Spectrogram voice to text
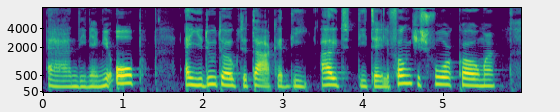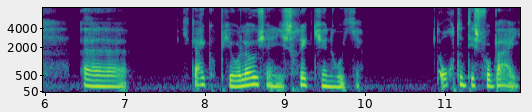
en die neem je op. En je doet ook de taken die uit die telefoontjes voorkomen. Uh, je kijkt op je horloge en je schrikt je een hoedje. De ochtend is voorbij.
